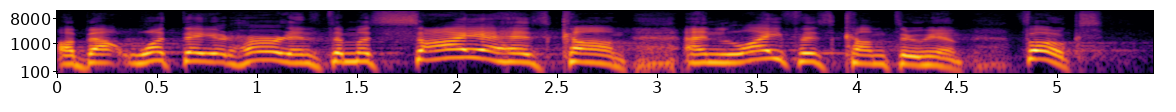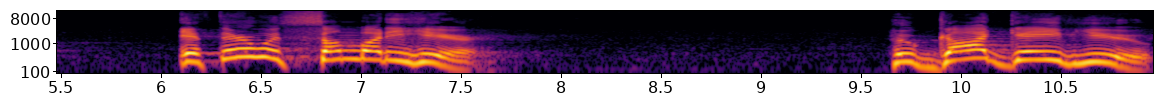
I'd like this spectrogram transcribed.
about what they had heard and that the Messiah has come and life has come through him. Folks, if there was somebody here who God gave you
